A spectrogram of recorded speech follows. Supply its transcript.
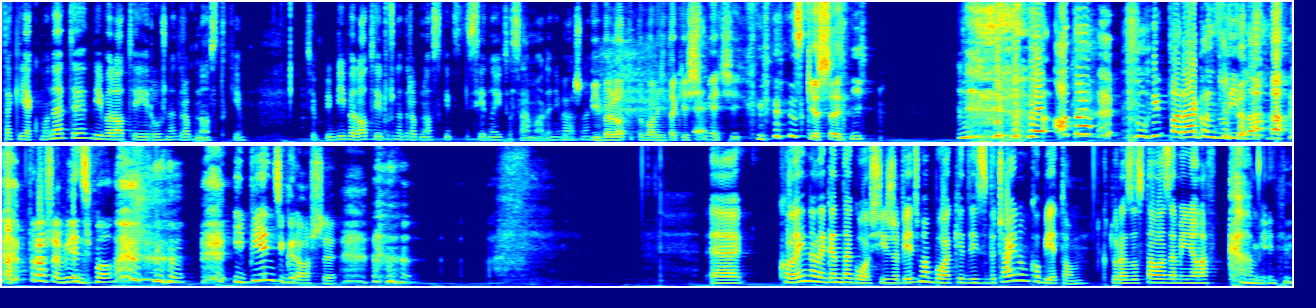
takie jak monety, bibeloty i różne drobnostki. Bibeloty i różne drobnostki to jest jedno i to samo, ale nieważne. Bibeloty to bardziej takie śmieci z kieszeni. Oto mój paragon z Lidla. Proszę, wiedźmo. I pięć groszy. E, Kolejna legenda głosi, że wiedźma była kiedyś zwyczajną kobietą, która została zamieniona w kamień.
